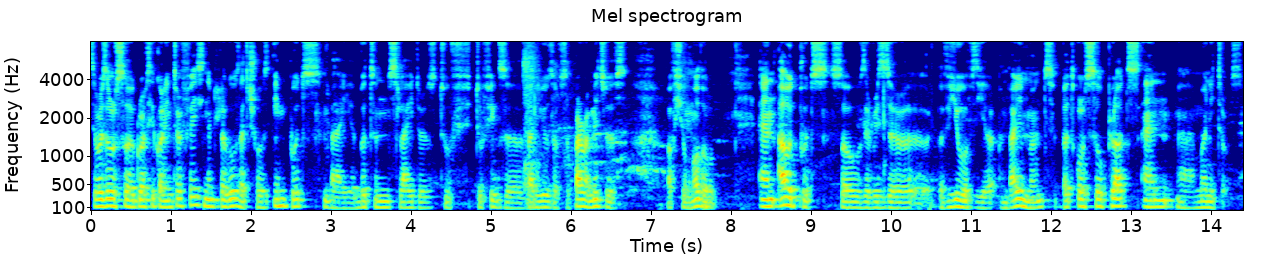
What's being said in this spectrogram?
There is also a graphical interface in NetLogo that shows inputs by button sliders to, to fix the values of the parameters of your model, and outputs, so there is a, a view of the environment, but also plots and uh, monitors.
